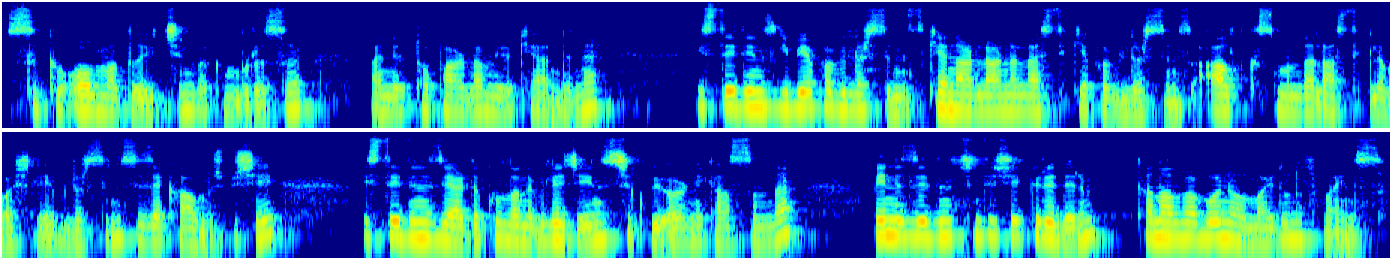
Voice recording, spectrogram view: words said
sıkı olmadığı için bakın burası hani toparlamıyor kendini İstediğiniz gibi yapabilirsiniz. Kenarlarına lastik yapabilirsiniz. Alt kısmında lastikle başlayabilirsiniz. Size kalmış bir şey. İstediğiniz yerde kullanabileceğiniz şık bir örnek aslında. Beni izlediğiniz için teşekkür ederim. Kanalıma abone olmayı unutmayınız.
